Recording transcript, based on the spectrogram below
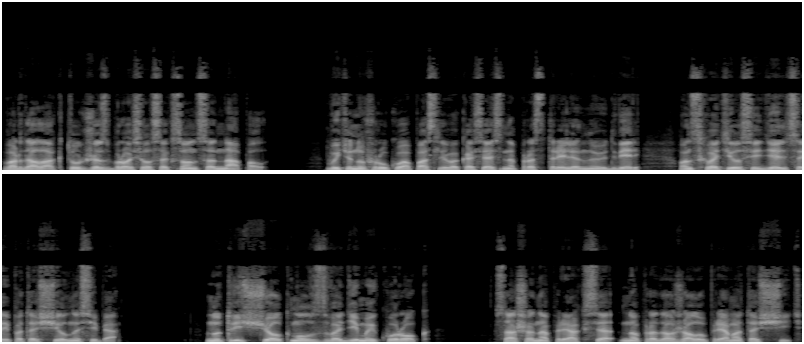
Вардалак тут же сбросил саксонца на пол. Вытянув руку, опасливо косясь на простреленную дверь, он схватил сидельца и потащил на себя. Внутри щелкнул взводимый курок. Саша напрягся, но продолжал упрямо тащить.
